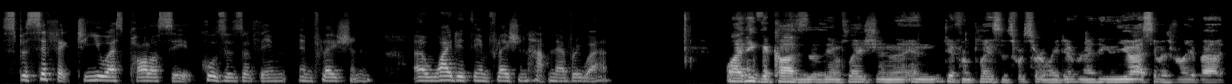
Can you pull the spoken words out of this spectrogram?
specific to U.S. policy, causes of the inflation, uh, why did the inflation happen everywhere? Well, I think the causes of the inflation in different places were certainly different. I think in the U.S. it was really about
